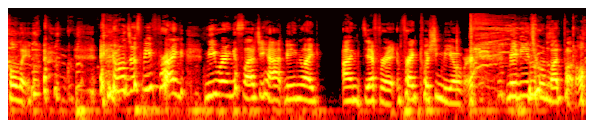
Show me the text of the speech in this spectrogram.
full length. it will just be Frank, me wearing a slouchy hat, being like, "I'm different," and Frank pushing me over, maybe into a mud puddle.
